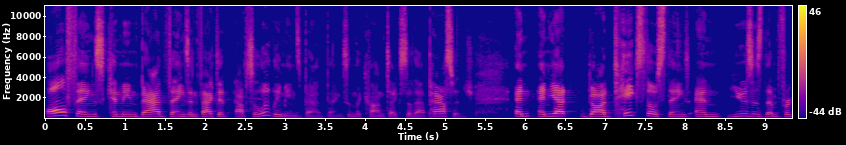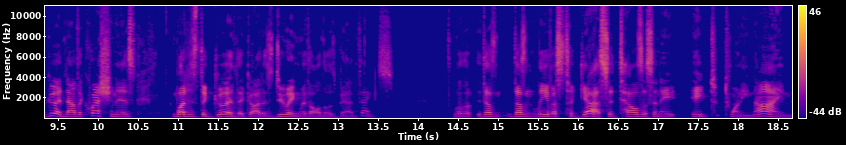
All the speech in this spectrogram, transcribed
All things can mean bad things. In fact, it absolutely means bad things in the context of that passage. And, and yet, God takes those things and uses them for good. Now, the question is what is the good that God is doing with all those bad things? Well, it doesn't, doesn't leave us to guess. It tells us in 8, 829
